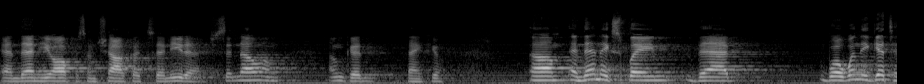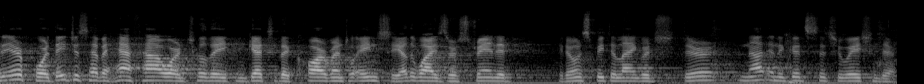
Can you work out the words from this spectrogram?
And then he offered some chocolate to Anita. She said, no, I'm, I'm good. Thank you. Um, and then explained that, well, when they get to the airport, they just have a half hour until they can get to the car rental agency. Otherwise, they're stranded they don't speak the language. They're not in a good situation there.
